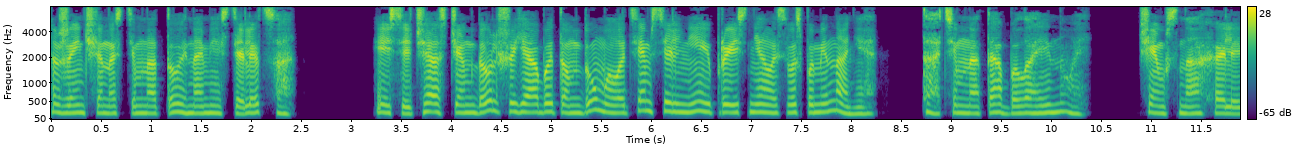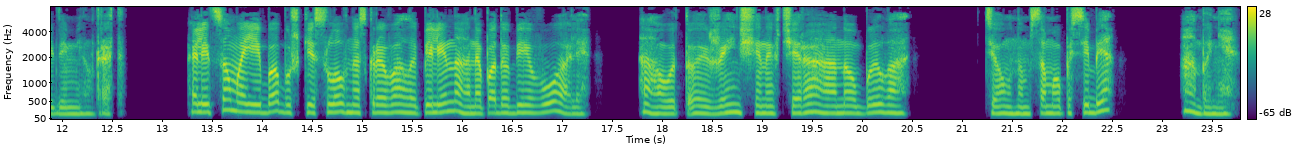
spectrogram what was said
Женщина с темнотой на месте лица. И сейчас, чем дольше я об этом думала, тем сильнее прояснялось воспоминание. Та темнота была иной, чем в снах о леди Милдред. Лицо моей бабушки словно скрывала пелена наподобие вуали, а у той женщины вчера оно было темным само по себе? А не.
